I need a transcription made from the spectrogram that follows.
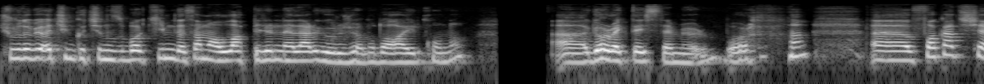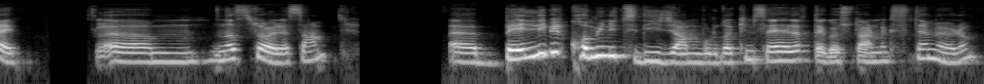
şurada bir açın kıçınızı bakayım desem Allah bilir neler göreceğim. O da ayrı konu. Ee, görmek de istemiyorum bu arada. Ee, fakat şey nasıl söylesem belli bir community diyeceğim burada. Kimseye hedef de göstermek istemiyorum.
